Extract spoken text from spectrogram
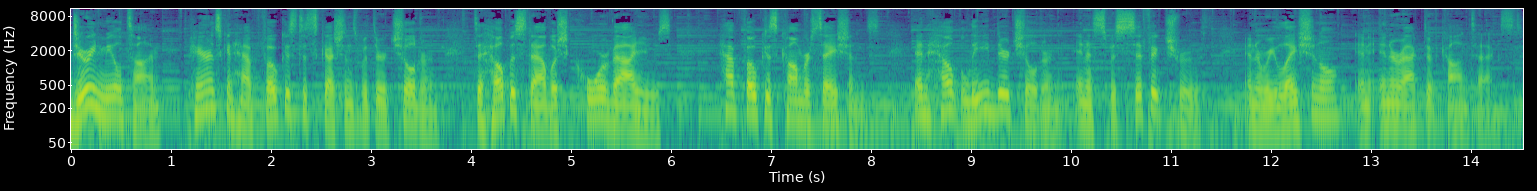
During mealtime, parents can have focused discussions with their children to help establish core values, have focused conversations, and help lead their children in a specific truth in a relational and interactive context.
